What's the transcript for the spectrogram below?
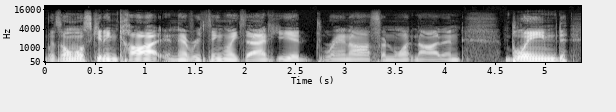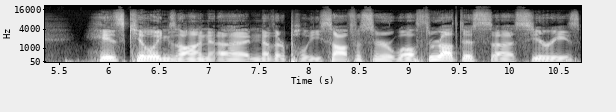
with almost getting caught and everything like that, he had ran off and whatnot and blamed his killings on uh, another police officer. Well, throughout this uh, series,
